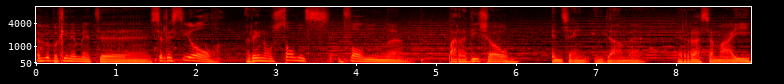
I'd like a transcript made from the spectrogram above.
En we beginnen met uh, Celestial Renaissance van uh, Paradiso en zijn dame Rasamai.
